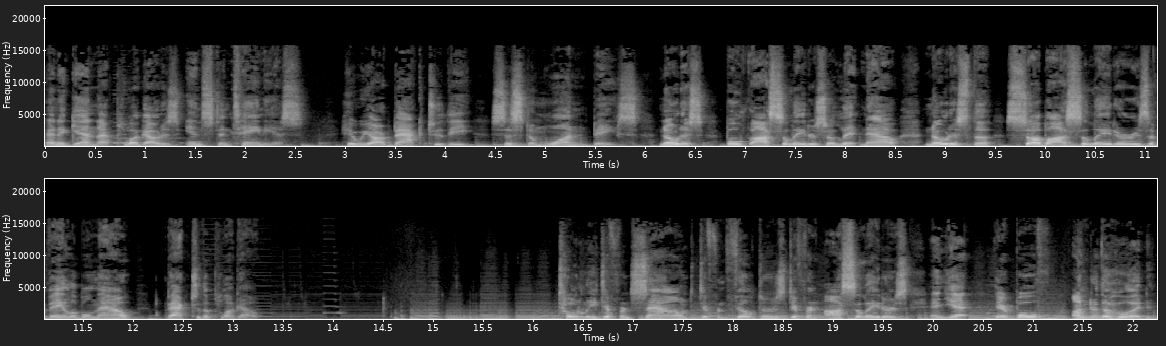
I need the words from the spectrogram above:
and again that plug out is instantaneous. Here we are back to the System 1 bass. Notice both oscillators are lit now. Notice the sub oscillator is available now. Back to the plug out. Totally different sound, different filters, different oscillators, and yet they're both under the hood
